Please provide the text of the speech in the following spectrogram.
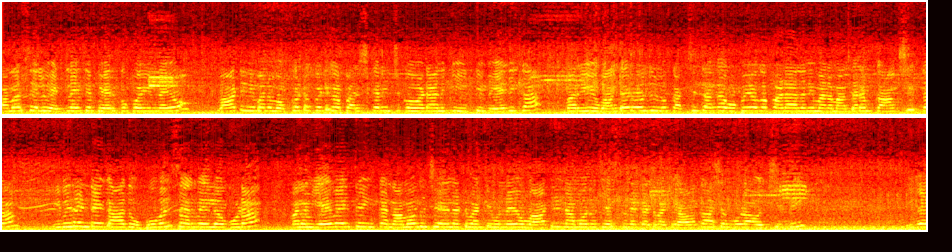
సమస్యలు ఎట్లయితే పేరుకుపోయి ఉన్నాయో వాటిని మనం ఒక్కటొక్కటిగా పరిష్కరించుకోవడానికి ఇట్టి వేదిక మరియు వంద రోజులు ఖచ్చితంగా ఉపయోగపడాలని మనం అందరం కాంక్షిద్దాం. ఇవి రెండే కాదు భువన్ సర్వేలో కూడా మనం ఏవైతే ఇంకా నమోదు చేయనటువంటి ఉన్నాయో వాటిని నమోదు చేసుకునేటటువంటి అవకాశం కూడా వచ్చింది. ఇవే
